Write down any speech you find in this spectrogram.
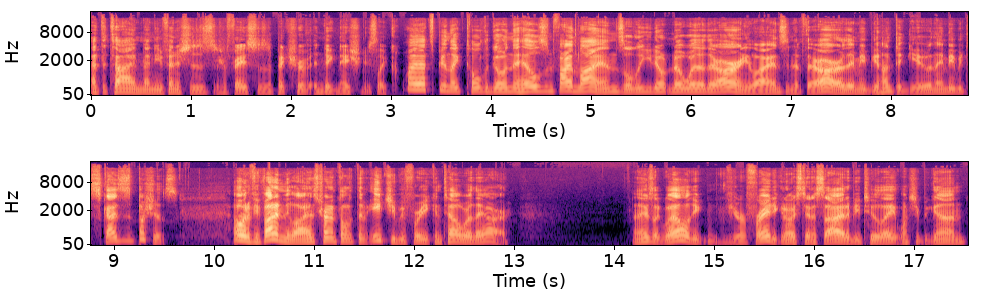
at the time, then he finishes, her face is a picture of indignation. He's like, Why, that's being like told to go in the hills and find lions, only you don't know whether there are any lions, and if there are, they may be hunting you, and they may be disguised as bushes. Oh, and if you find any lions, try not to let them eat you before you can tell where they are. And he's like, Well, you can, if you're afraid, you can always stand aside. It'll be too late once you've begun.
